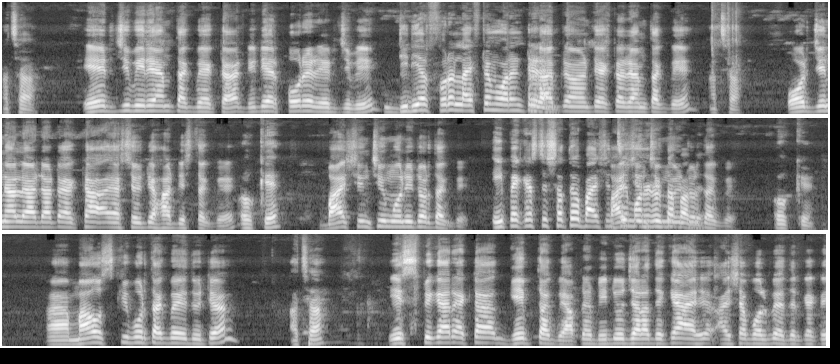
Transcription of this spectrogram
আচ্ছা। এইট জিবি র্যাম থাকবে একটা ডিডিআর ফোর এর এইট জিবি ডিডিআর ফোর এর লাইফ টাইম ওয়ারেন্টি লাইফ ওয়ারেন্টি একটা র্যাম থাকবে। আচ্ছা। অরিজিনাল ডাটা একটা এসএসডি হার্ড ডিস্ক থাকবে। ওকে বাইশ ইঞ্চি মনিটর থাকবে। এই প্যাকেজটির সাথেও বাইশ ইঞ্চি মনিটর থাকবে। ওকে মাউস কিবোর্ড থাকবে এই দুইটা। আচ্ছা। স্পিকার একটা গিফট থাকবে। আপনার ভিডিও যারা দেখে আয়সা বলবে এদেরকে একটা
